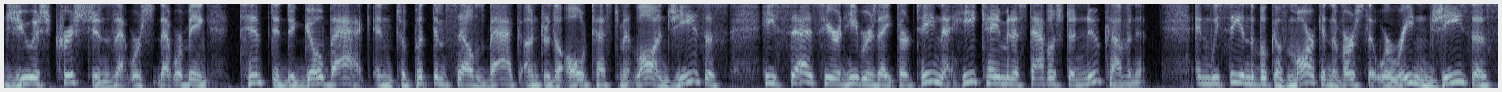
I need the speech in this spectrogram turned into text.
Jewish Christians that were, that were being tempted to go back and to put themselves back under the Old Testament law. And Jesus, he says here in Hebrews 8:13 that he came and established a new covenant. And we see in the book of Mark in the verse that we're reading Jesus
